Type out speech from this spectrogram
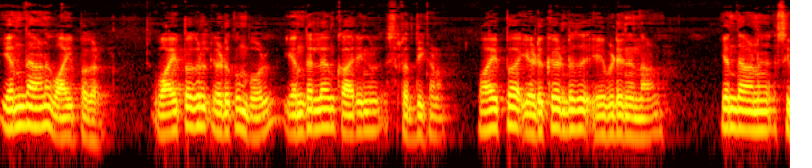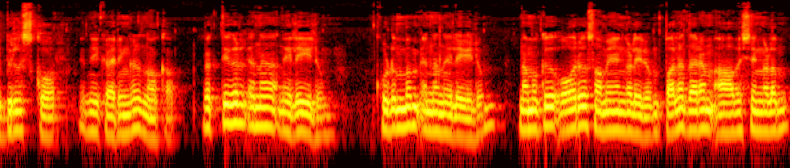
എന്താണ് വായ്പകൾ? വായ്പകൾ എടുക്കുമ്പോൾ എന്തെല്ലാം കാര്യങ്ങൾ ശ്രദ്ധിക്കണം? വായ്പ എടുക്കേണ്ടത് എവിടെ നിന്നാണ്? എന്താണ് സിബിൽ സ്കോർ എന്നീ കാര്യങ്ങൾ നോക്കാം. വ്യക്തികൾ എന്ന നിലയിലും കുടുംബം എന്ന നിലയിലും നമുക്ക് ഓരോ സമയങ്ങളിലും പലതരം ആവശ്യങ്ങളും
